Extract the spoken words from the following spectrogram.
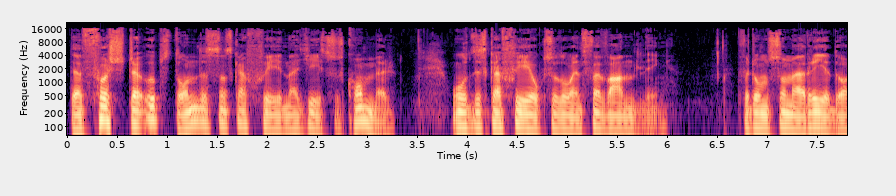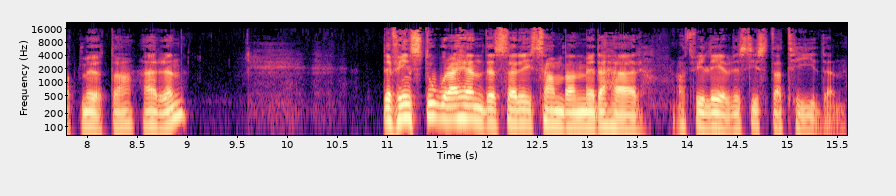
Den första uppståndelsen ska ske när Jesus kommer. Och det ska ske också då en förvandling för de som är redo att möta Herren. Det finns stora händelser i samband med det här att vi lever i sista tiden.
